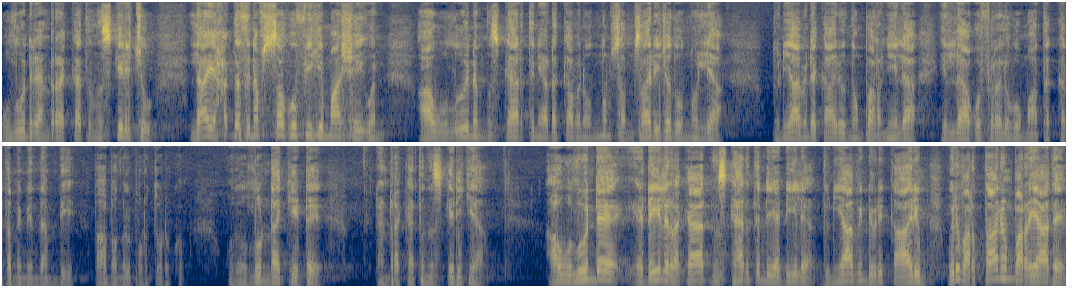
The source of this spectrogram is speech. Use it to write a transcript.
ഉലുവിന്റെ രണ്ട് റക്കായത്ത് നിസ്കരിച്ചു. ലൈ ഹദ്ദസ് നഫ്സഹു ഫിഹി മാ ഷെയ്വൻ ആ ഉലുവിനും നിസ്കാരത്തിനെ അടക്കം അവനൊന്നും സംസാരിച്ചതൊന്നുമില്ല. ദുനിയാവിന്റെ കാര്യമൊന്നും പറഞ്ഞില്ല. ഇല്ല ഗുഫിറലഹു മാ തക്കതമിൻ നമ്പി പാപങ്ങൾ പുറത്തു കൊടുക്കും. ഒന്ന് ഉള്ളുണ്ടാക്കിയിട്ട് രണ്ടരക്കാത്ത് നിസ്കരിക്കുക. ആ ഉളുവിന്റെ ഇടയിൽ റക്കാത്ത് നിസ്കാരത്തിന്റെ ഇടയിൽ ദുനിയാവിന്റെ ഒരു കാര്യം ഒരു വർത്താനവും പറയാതെ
